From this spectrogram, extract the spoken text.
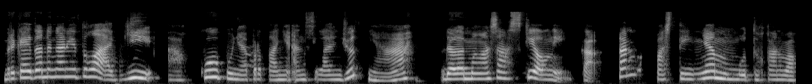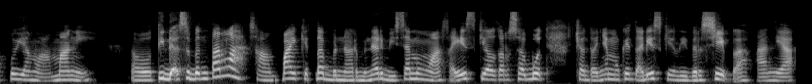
Berkaitan dengan itu lagi, aku punya pertanyaan selanjutnya. Dalam mengasah skill nih, Kak, kan pastinya membutuhkan waktu yang lama nih. Atau tidak sebentar lah sampai kita benar-benar bisa menguasai skill tersebut. Contohnya mungkin tadi skill leadership lah kan ya.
